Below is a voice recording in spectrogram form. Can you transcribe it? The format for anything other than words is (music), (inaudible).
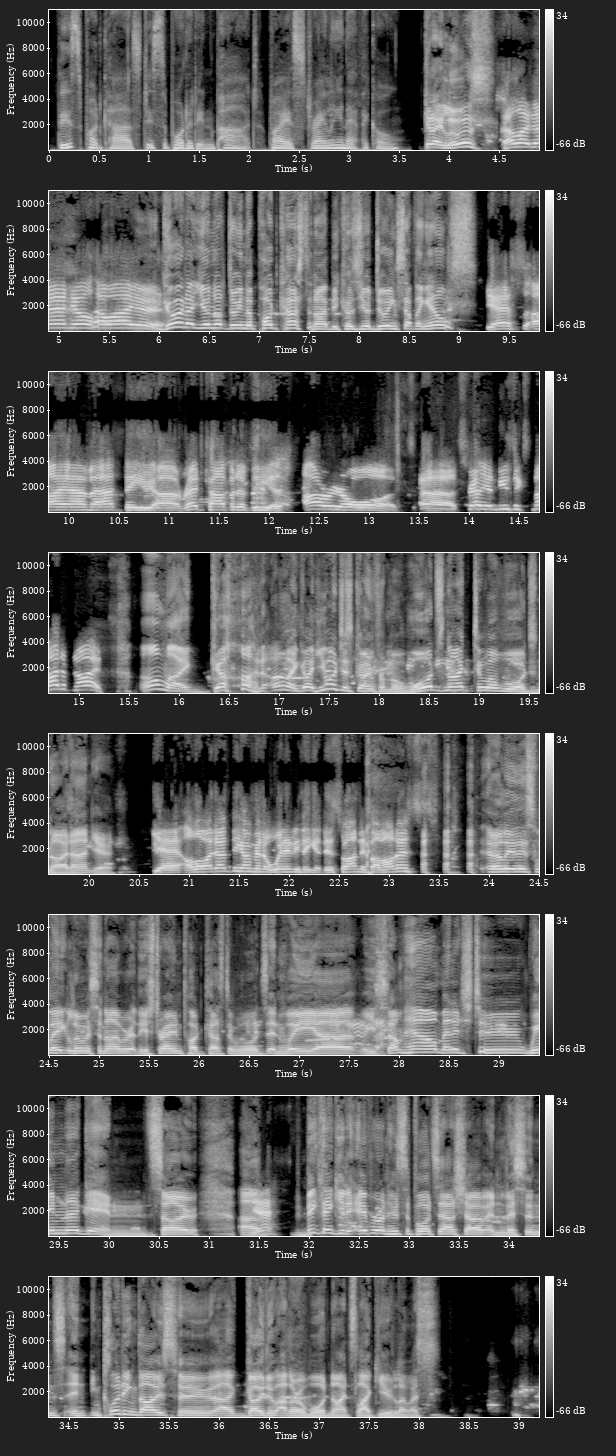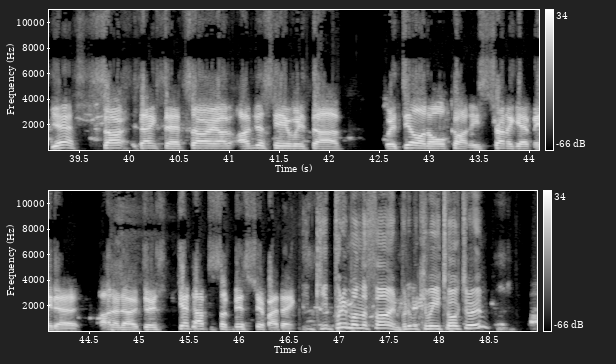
This podcast is supported in part by Australian Ethical. G'day, Lewis. Hello, Daniel. How are you? Good. You're not doing the podcast tonight because you're doing something else. Yes, I am at the uh, red carpet of the ARIA Awards, uh, Australian Music's Night of Nights. Oh my god! Oh my god! You were just going from awards night to awards night, aren't you? Yeah, although I don't think I'm going to win anything at this one, if I'm honest. (laughs) Earlier this week, Lewis and I were at the Australian Podcast Awards, and we uh, we somehow managed to win again. So, uh, Yeah. big thank you to everyone who supports our show and listens, in- including those who uh, go to other award nights like you, Lewis. yes. So thanks, Dad. Sorry, I'm, I'm just here with uh, with Dylan Alcott. He's trying to get me to, I don't know, do get up to some mischief. I think. Put him on the phone? Put him, can we talk to him?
